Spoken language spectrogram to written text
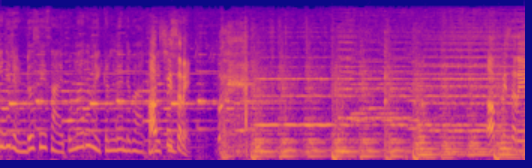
ഇനി രണ്ടു ദിവസം ഈ സായിപ്പന്മാരെ വെക്കണല്ലോ എന്റെ ഭാഗ്യം ഓഫീസറെ ഓഫീസറെ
